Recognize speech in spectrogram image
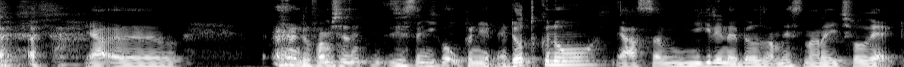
Já, doufám, že, že se nikoho úplně nedotknu. Já jsem nikdy nebyl zaměstnaný člověk.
